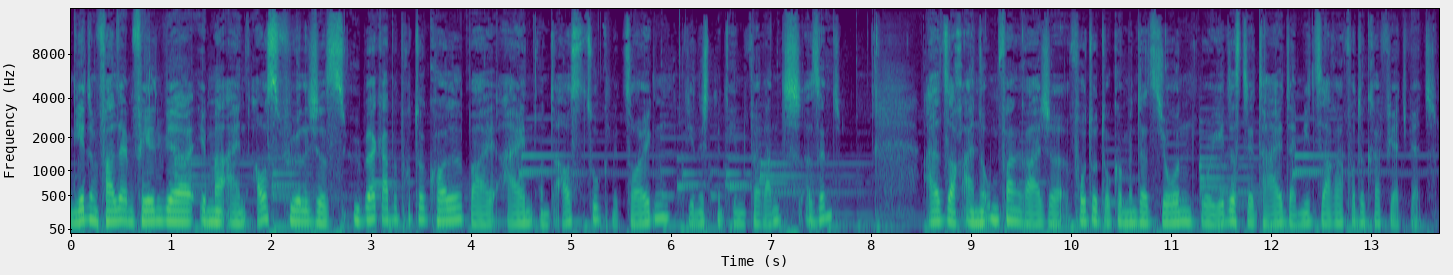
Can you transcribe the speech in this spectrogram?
In jedem Fall empfehlen wir immer ein ausführliches Übergabeprotokoll bei Ein- und Auszug mit Zeugen, die nicht mit Ihnen verwandt sind, als auch eine umfangreiche Fotodokumentation, wo jedes Detail der Mietsache fotografiert wird.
